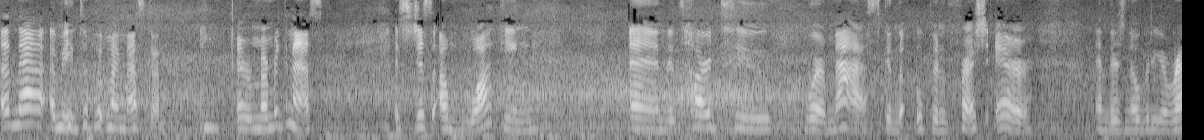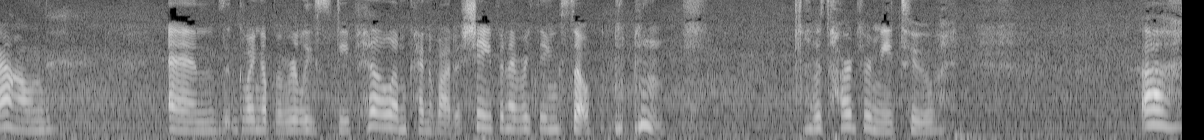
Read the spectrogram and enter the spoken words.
on that. I mean, to put my mask on. I remembered the mask. It's just I'm walking and it's hard to wear a mask in the open, fresh air and there's nobody around. And going up a really steep hill, I'm kind of out of shape and everything. So it was hard for me to uh,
